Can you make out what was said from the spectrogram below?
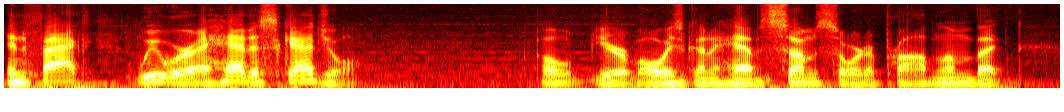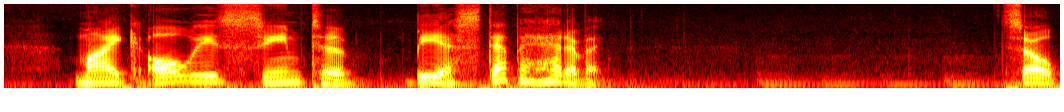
In fact, we were ahead of schedule. Oh, you're always going to have some sort of problem, but Mike always seemed to be a step ahead of it. So,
